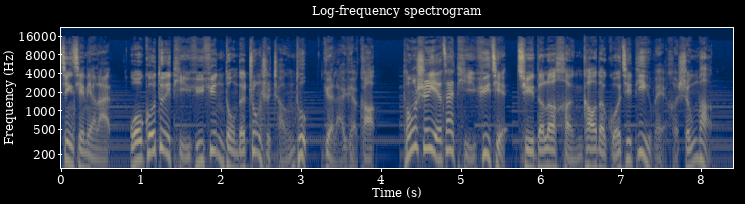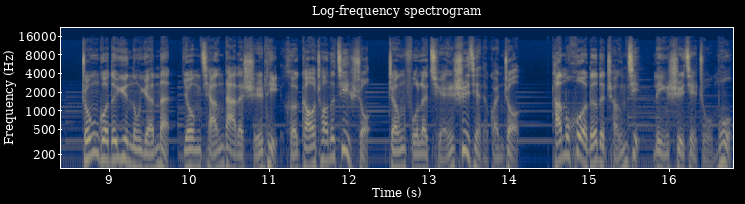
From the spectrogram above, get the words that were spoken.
近些年来，我国对体育运动的重视程度越来越高，同时也在体育界取得了很高的国际地位和声望。中国的运动员们用强大的实力和高超的技术征服了全世界的观众，他们获得的成绩令世界瞩目。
